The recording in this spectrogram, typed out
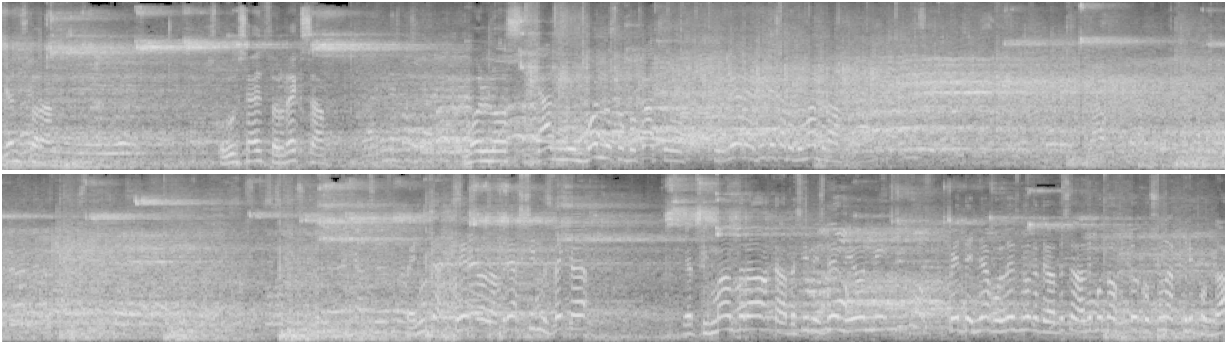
Γιάννης τώρα. Στο weak side στον Ρέξα. Μόλος Γιάννου μόνος από κάτω. Πολύ ωραία επίθεση από τη Μάντρα. «53-43 συν 10 για τη Μάντρα, Καραπεσίνης δεν μειώνει. 5-9 βολές, 10-34 δίποτα, 8-21 τρίποντα.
